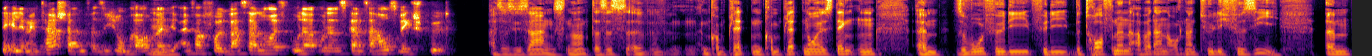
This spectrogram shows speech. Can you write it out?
eine Elementarschadenversicherung braucht, mhm. weil die einfach voll Wasser läuft oder, oder das ganze Haus wegspült? Also Sie sagen es, ne? Das ist äh, ein komplett, ein komplett neues Denken, ähm, sowohl für die, für die Betroffenen, aber dann auch natürlich für Sie. Ähm,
